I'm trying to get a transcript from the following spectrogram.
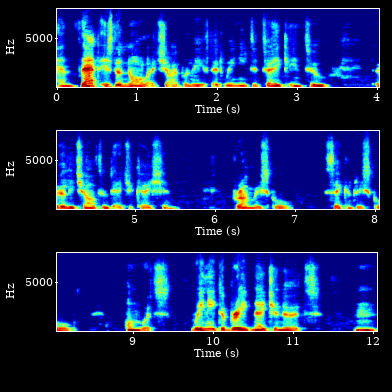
And that is the knowledge, I believe, that we need to take into early childhood education, primary school, secondary school, onwards. We need to breed nature nerds. Mm.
